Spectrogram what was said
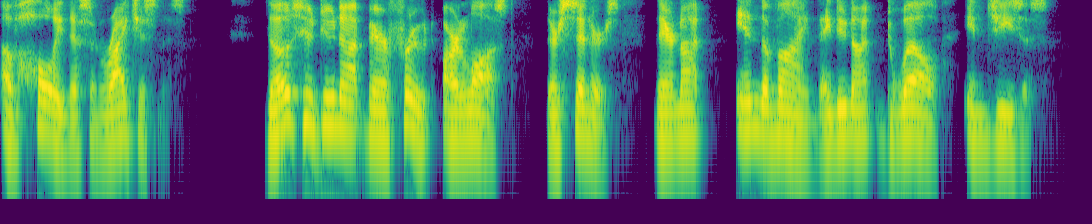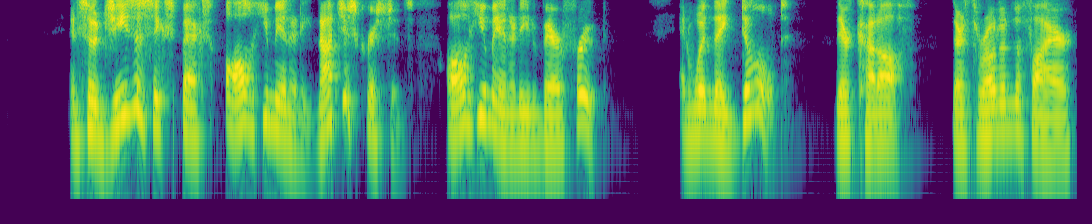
of holiness and righteousness. Those who do not bear fruit are lost. They're sinners. They are not in the vine. They do not dwell in Jesus. And so Jesus expects all humanity, not just Christians, all humanity to bear fruit. And when they don't, they're cut off. They're thrown in the fire.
